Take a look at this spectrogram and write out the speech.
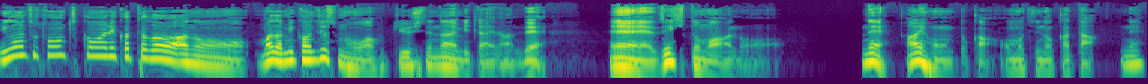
意外とその使われ方が、あのー、まだみかんジュースの方は普及してないみたいなんで、ええぜひともあのね、iPhone とかお持ちの方、ね、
